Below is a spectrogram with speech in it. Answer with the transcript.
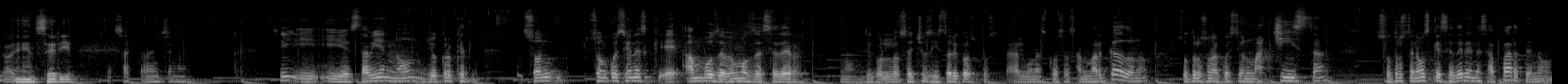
en serie. Exactamente, ¿no? Sí, y, y está bien, ¿no? Yo creo que son, son cuestiones que ambos debemos de ceder Digo, los hechos históricos, pues algunas cosas han marcado, ¿no? Nosotros una cuestión machista, nosotros tenemos que ceder en esa parte, ¿no?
